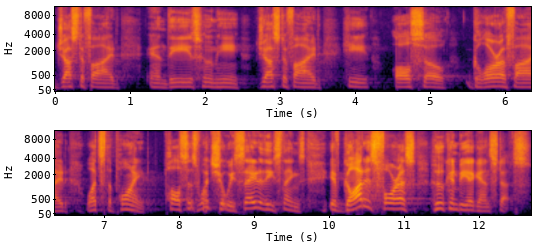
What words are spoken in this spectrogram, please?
justified. And these whom he justified, he also glorified. What's the point? Paul says, What shall we say to these things? If God is for us, who can be against us?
